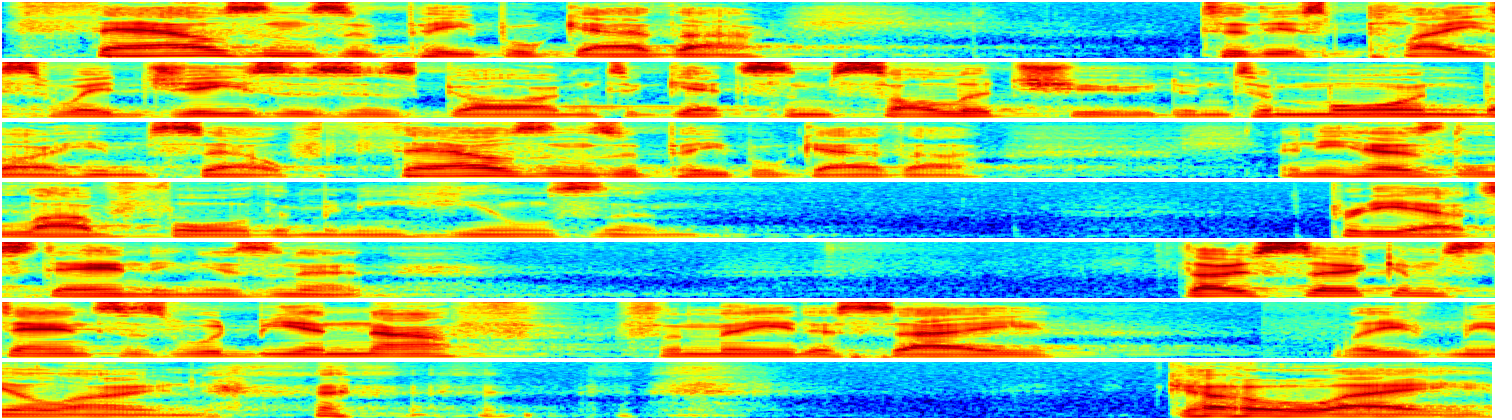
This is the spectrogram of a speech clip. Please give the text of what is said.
Thousands of people gather to this place where Jesus has gone to get some solitude and to mourn by himself. Thousands of people gather, and he has love for them and he heals them. Pretty outstanding, isn't it? Those circumstances would be enough for me to say, Leave me alone. go away.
